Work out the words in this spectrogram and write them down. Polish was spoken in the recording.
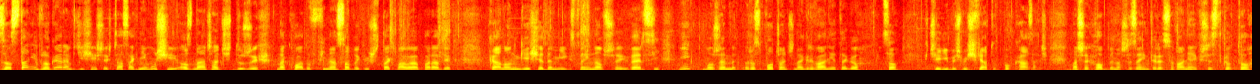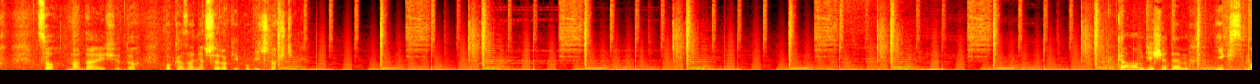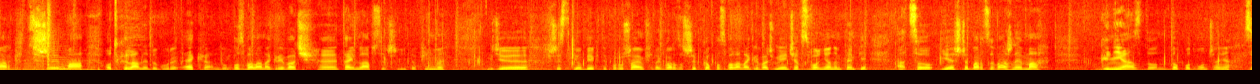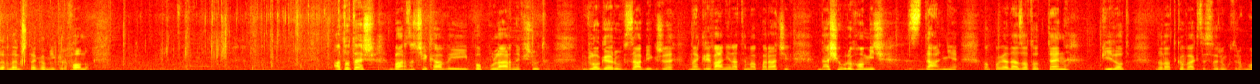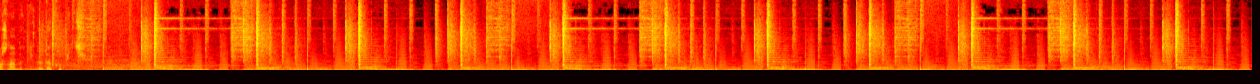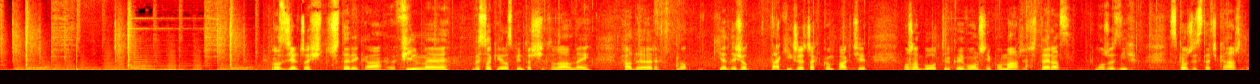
Zostanie vlogerem w dzisiejszych czasach nie musi oznaczać dużych nakładów finansowych. Już tak mały aparat jak Canon G7X w najnowszej wersji i możemy rozpocząć nagrywanie tego, co chcielibyśmy światu pokazać. Nasze hobby, nasze zainteresowania i wszystko to, co nadaje się do pokazania szerokiej publiczności. Canon G7X Mark III ma odchylany do góry ekran. Tu pozwala nagrywać e, timelapsy, czyli te filmy, gdzie wszystkie obiekty poruszają się tak bardzo szybko. Pozwala nagrywać ujęcia w zwolnionym tempie, a co jeszcze bardzo ważne, ma gniazdo do podłączenia zewnętrznego mikrofonu. A to też bardzo ciekawy i popularny wśród vlogerów zabieg, że nagrywanie na tym aparacie da się uruchomić zdalnie. Odpowiada za to ten pilot, dodatkowe akcesorium, które można do niego dokupić. Rozdzielczość 4K, filmy wysokiej rozpiętości tonalnej HDR. No, kiedyś o takich rzeczach w kompakcie można było tylko i wyłącznie pomarzyć. Teraz może z nich skorzystać każdy.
